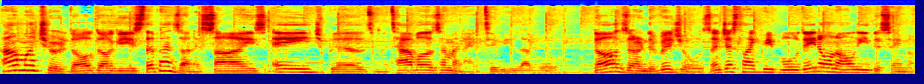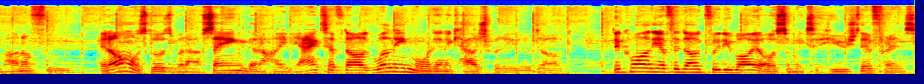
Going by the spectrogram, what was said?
How much your adult dog is depends on his size, age, build, metabolism, and activity level. Dogs are individuals, and just like people, they don't all need the same amount of food. It almost goes without saying that a highly active dog will need more than a couch potato dog. The quality of the dog food you buy also makes a huge difference.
